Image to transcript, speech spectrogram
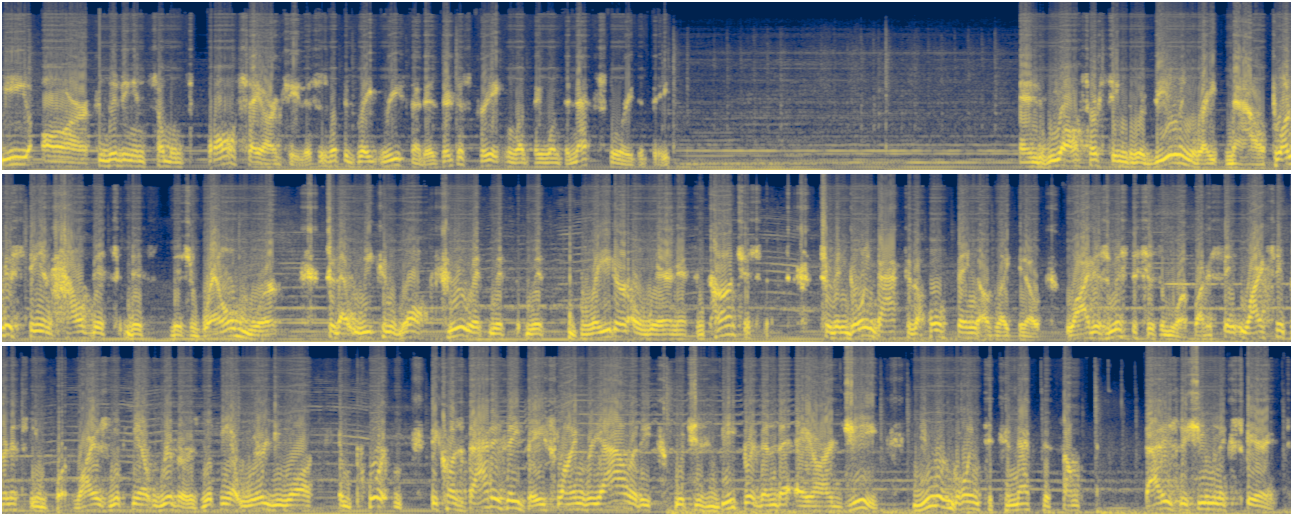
we are living in someone's false ARG. This is what the Great Reset is. They're just creating what they want the next story to be. And we also are seeing the revealing right now to understand how this this this realm works so that we can walk through it with, with greater awareness and consciousness. So then going back to the whole thing of like, you know, why does mysticism work? Why does why is synchronicity important? Why is looking at rivers, looking at where you are important? Because that is a baseline reality which is deeper than the ARG. You are going to connect to something. That is the human experience.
